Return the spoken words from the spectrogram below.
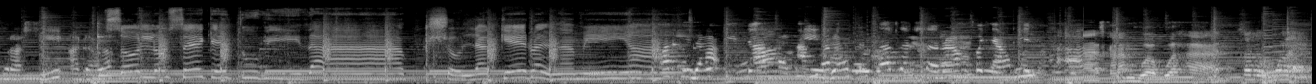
kurasi adalah Solo sé que tu vida yo la quiero en la mía. tidak terserang penyakit. Nah, sekarang buah-buahan. Satu mulai.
